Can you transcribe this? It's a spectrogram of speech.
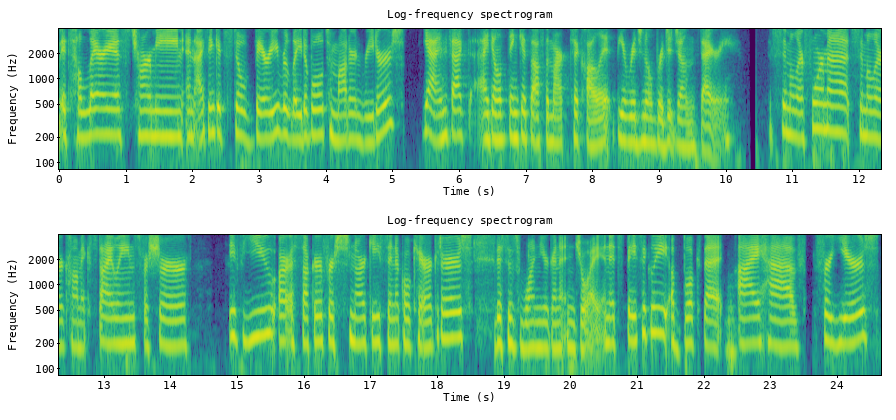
It's hilarious, charming, and I think it's still very relatable to modern readers. Yeah, in fact, I don't think it's off the mark to call it the original Bridget Jones diary. Similar format, similar comic stylings for sure. If you are a sucker for snarky, cynical characters, this is one you're going to enjoy. And it's basically a book that I have for years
